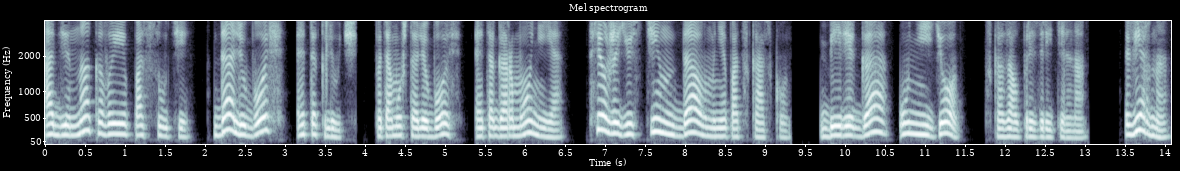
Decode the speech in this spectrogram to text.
одинаковые по сути. Да, любовь это ключ, потому что любовь это гармония. Все же Юстин дал мне подсказку. Берега у нее, сказал презрительно. Верно,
